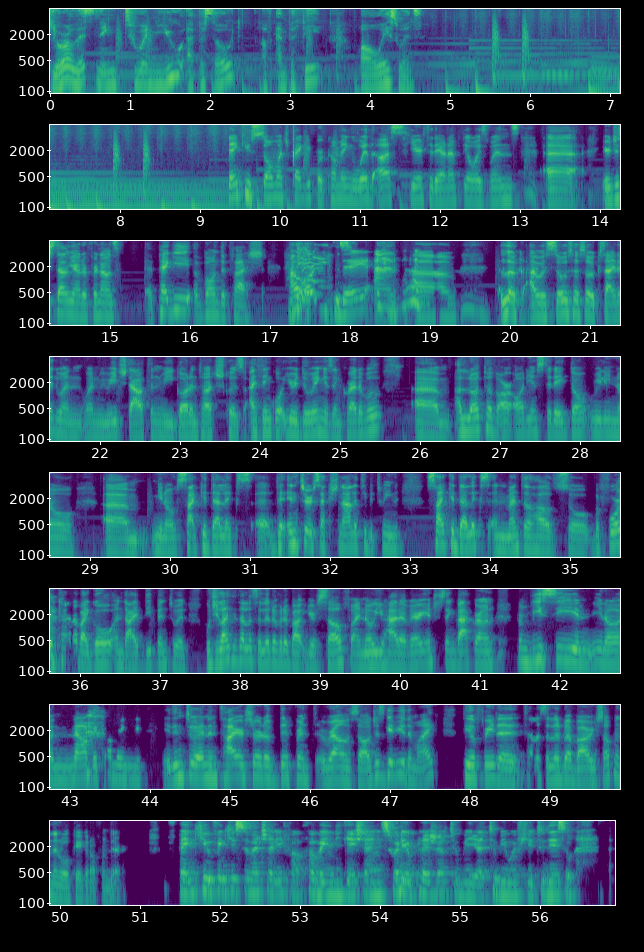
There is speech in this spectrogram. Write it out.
You're listening to a new episode of Empathy Always Wins. Thank you so much, Peggy, for coming with us here today on Empathy Always Wins. Uh, you're just telling me how to pronounce uh, Peggy van de Plassche. How yes. are you today? And um, look, I was so so so excited when when we reached out and we got in touch because I think what you're doing is incredible. Um, a lot of our audience today don't really know um, you know, psychedelics, uh, the intersectionality between psychedelics and mental health. So before kind of I go and dive deep into it, would you like to tell us a little bit about yourself? I know you had a very interesting background from VC and, you know, and now becoming into an entire sort of different realm. So I'll just give you the mic. Feel free to tell us a little bit about yourself and then we'll kick it off from there. Thank you, thank you so much, Ali, for, for the invitation. It's really a pleasure to be uh, to be with you today. So,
